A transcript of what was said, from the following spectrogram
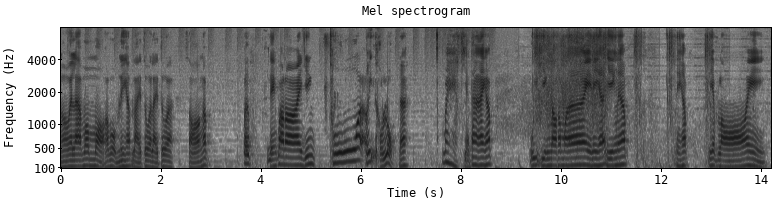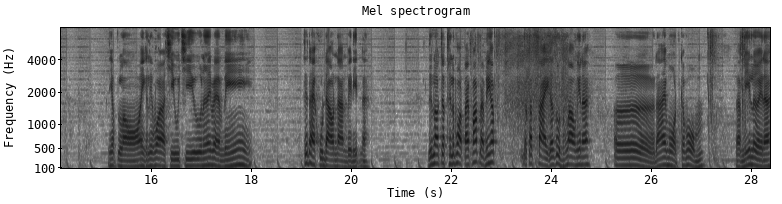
รอเวลาเหมาะครับผมนี่ครับหลายตัวหลายตัวสองครับปึ๊บเล็งเป้าหน่อยยิงชัวร์เอ้ยเขาหลบนะแม่เสียดายครับอุ้ยยิงเราทำไมนี่ฮะยิงนะครับนี่ครับ เรียบร้อย เรียบร้อยเขาเรียกว่าชิวๆเนยแบบนี้ที่ได้คูดาวนานไปนิดนะ หรือเราจะเทเลพอร์ตไปฟับแบบนี้ครับ แล้วก็ใส่กระสุนของเรานี่นะ เออ ได้หมดครับผม แบบนี้เลยนะ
